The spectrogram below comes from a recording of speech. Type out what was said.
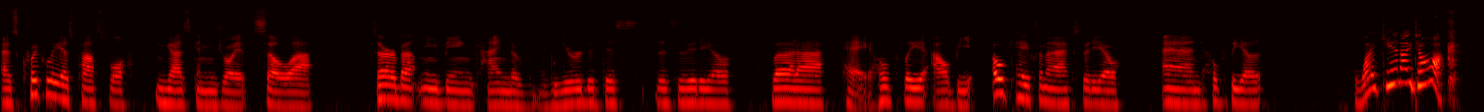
as quickly as possible you guys can enjoy it. So uh, sorry about me being kind of weird at this this video, but uh, hey, hopefully I'll be okay for the next video, and hopefully, uh, why can't I talk?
